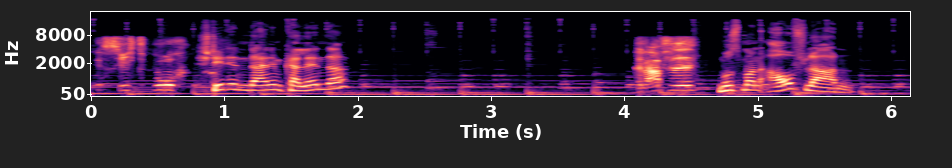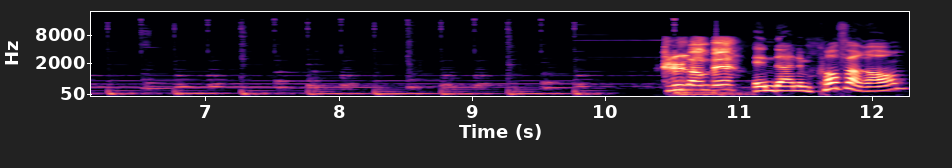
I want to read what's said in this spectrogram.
Gesichtsbuch, Steht in deinem Kalender. Graffel, Muss man aufladen. Glühlampe, In deinem Kofferraum.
